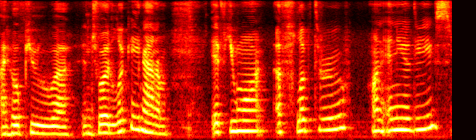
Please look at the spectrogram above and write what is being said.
I hope you uh, enjoyed looking at them. If you want a flip through on any of these,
